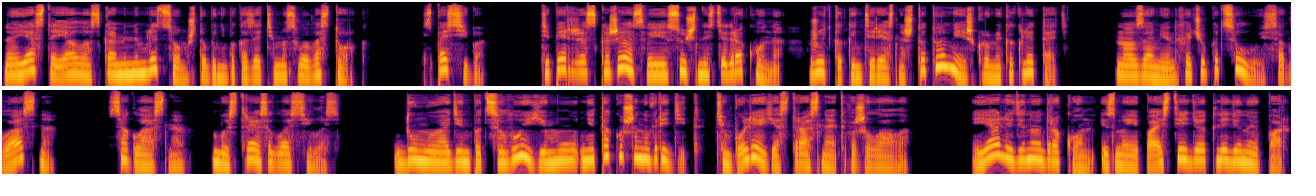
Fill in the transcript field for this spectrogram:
но я стояла с каменным лицом, чтобы не показать ему свой восторг. Спасибо. Теперь расскажи о своей сущности дракона. Жуть как интересно, что ты умеешь, кроме как летать. Но взамен хочу поцелуй, согласна? Согласна. Быстро я согласилась. Думаю, один поцелуй ему не так уж и навредит, тем более я страстно этого желала. Я ледяной дракон, из моей пасти идет ледяной пар.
